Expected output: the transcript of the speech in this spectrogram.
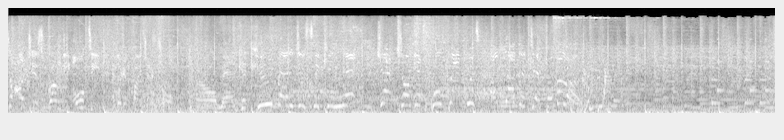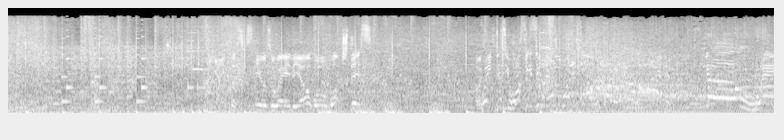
dodges from the ulti, and they're gonna find General. Oh man, Cocoon manages to steals away the ult. We'll watch this. Wait, does he walk into is he? Oh! No way!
